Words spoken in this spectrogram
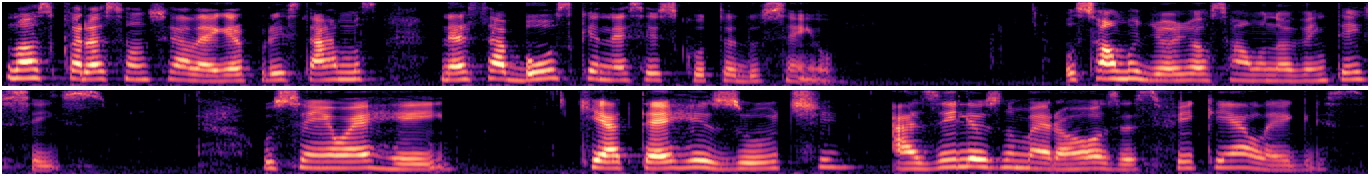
o nosso coração se alegra por estarmos nessa busca e nessa escuta do Senhor. O salmo de hoje é o Salmo 96. O Senhor é Rei, que a terra exulte, as ilhas numerosas fiquem alegres.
